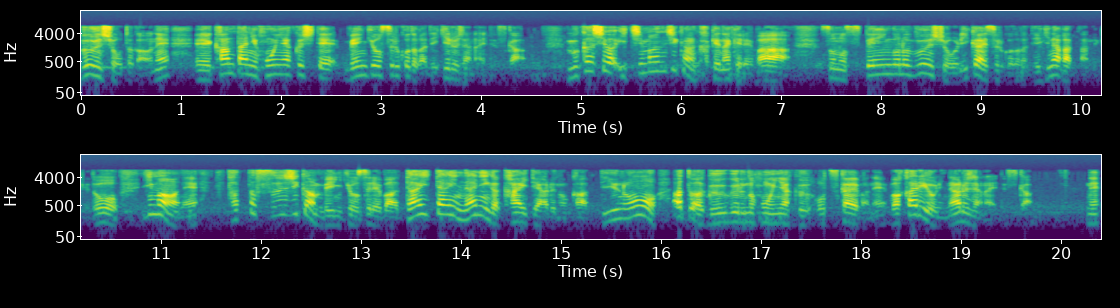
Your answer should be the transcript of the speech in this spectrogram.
文章とかをね、えー、簡単に翻訳して勉強することができるじゃないですか。昔は1万時間かけなければ、そのスペイン語の文章を理解することができなかったんだけど、今はね、たった数時間勉強すれば、大体何が書いてあるのかっていうのを、あとは Google の翻訳を使えばね、分かるようになるじゃないですか。ね、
